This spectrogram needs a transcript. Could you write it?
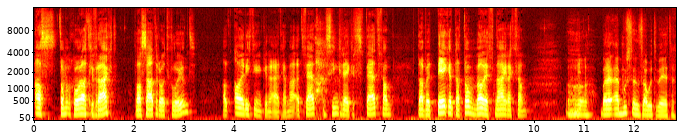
als Tom gewoon had gevraagd, wat staat er gloeiend, had alle richtingen kunnen uitgaan. Maar het feit, misschien krijg ik er spijt van, dat betekent dat Tom wel heeft nagedacht van... Oh, maar hij, hij moest en zou het weten.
